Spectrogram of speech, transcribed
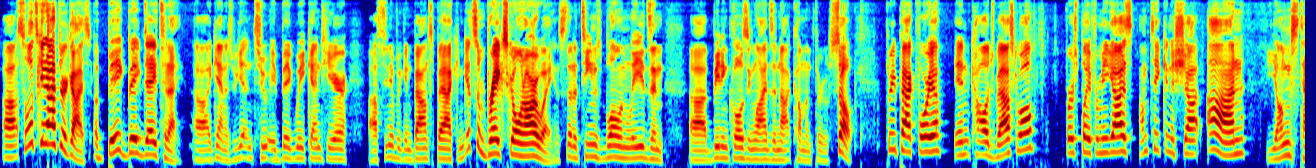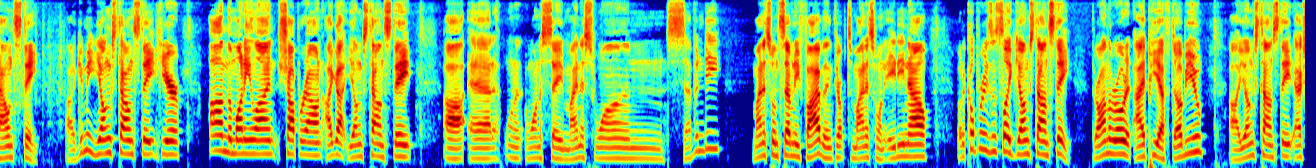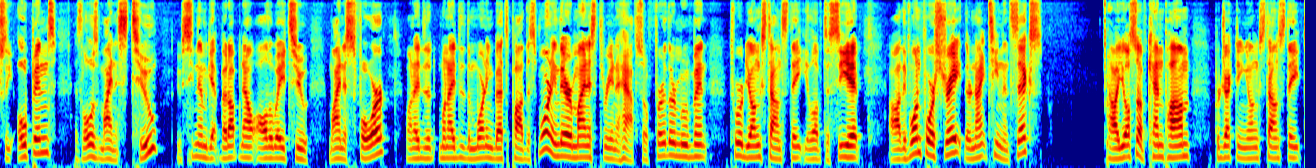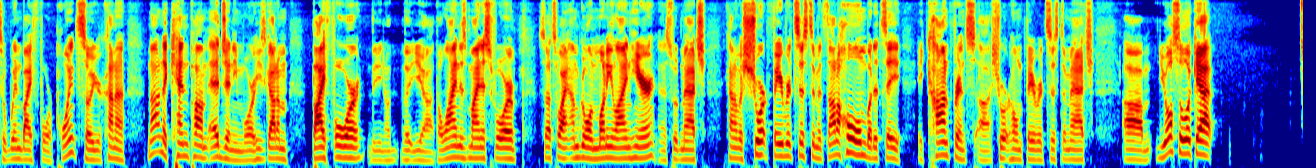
Uh, so let's get after it, guys. A big, big day today. Uh, again, as we get into a big weekend here, uh, seeing if we can bounce back and get some breaks going our way instead of teams blowing leads and uh, beating closing lines and not coming through. So, three pack for you in college basketball. First play for me, guys. I'm taking a shot on Youngstown State. Uh, give me Youngstown State here on the money line. Shop around. I got Youngstown State uh, at I want to say minus 170, minus 175. I think they're up to minus 180 now. But a couple reasons like Youngstown State. They're on the road at IPFW. Uh, Youngstown State actually opened as low as minus two. We've seen them get bet up now all the way to minus four. When I did when I did the morning bets pod this morning, they were minus three and a half. So further movement toward Youngstown State. You love to see it. Uh, they've won four straight. They're 19 and six. Uh, you also have KenPom projecting Youngstown State to win by four points, so you're kind of not in a KenPom edge anymore. He's got them by four. The, you know the uh, the line is minus four, so that's why I'm going money line here, and this would match kind of a short favorite system. It's not a home, but it's a a conference uh, short home favorite system match. Um, you also look at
